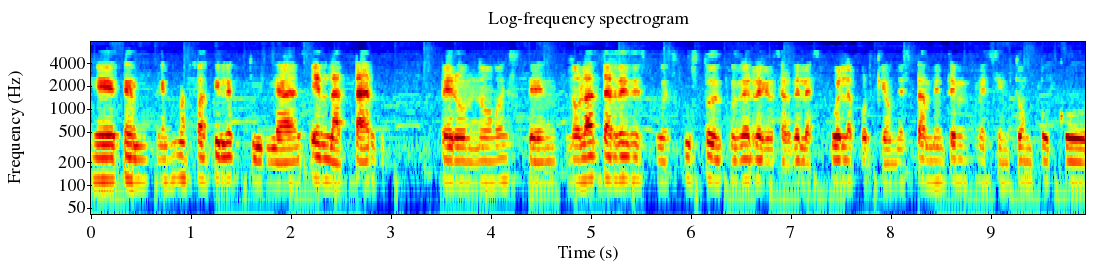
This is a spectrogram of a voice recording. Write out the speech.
es más fácil estudiar en la tarde pero no este no la tarde después justo después de regresar de la escuela porque honestamente me siento un poco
